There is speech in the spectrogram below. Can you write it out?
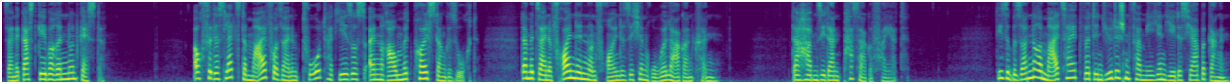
seine Gastgeberinnen und Gäste. Auch für das letzte Mal vor seinem Tod hat Jesus einen Raum mit Polstern gesucht, damit seine Freundinnen und Freunde sich in Ruhe lagern können. Da haben sie dann Passa gefeiert. Diese besondere Mahlzeit wird in jüdischen Familien jedes Jahr begangen.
